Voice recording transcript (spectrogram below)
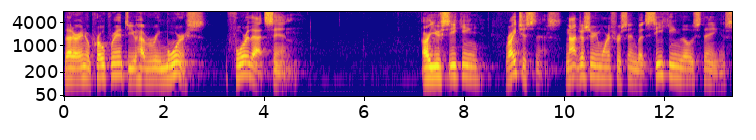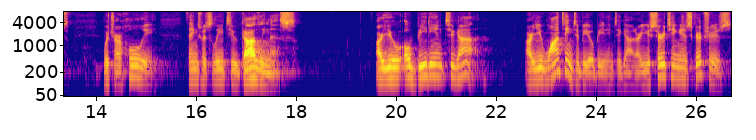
that are inappropriate, do you have remorse for that sin? Are you seeking righteousness? Not just remorse for sin, but seeking those things which are holy, things which lead to godliness. Are you obedient to God? Are you wanting to be obedient to God? Are you searching His scriptures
